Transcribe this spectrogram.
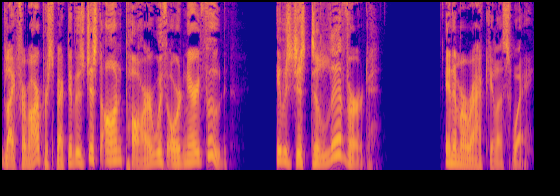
like from our perspective, it's just on par with ordinary food. It was just delivered in a miraculous way.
